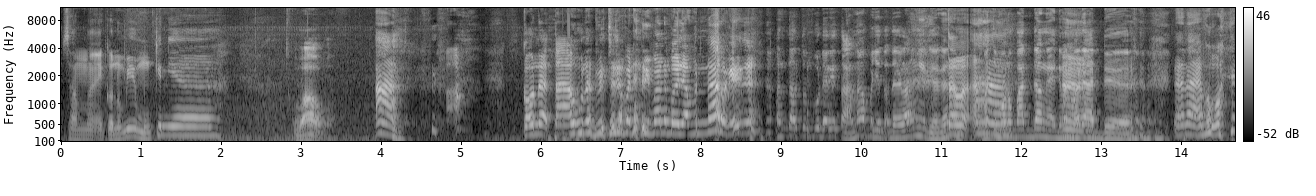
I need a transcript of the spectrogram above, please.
sama ekonomi yang mungkin ya Wow. ah kau nggak tahu lah duitnya dapat dari mana banyak benar kayaknya Entah tumbuh dari tanah apa jatuh dari langit ya kan? Entah, ah. Macam orang Padang ya di mana ada. Nah, nah, pokoknya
